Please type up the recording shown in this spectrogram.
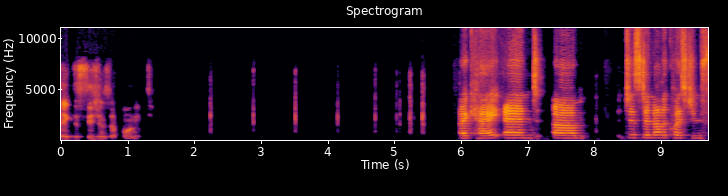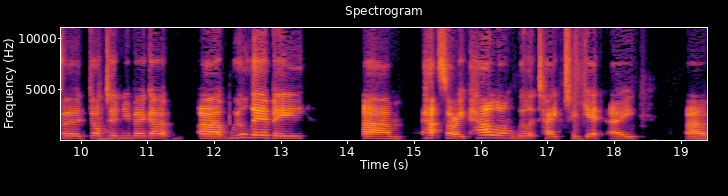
take decisions upon it. Okay, and um, just another question for Dr. Neuberger. Uh, will there be um, how, sorry, how long will it take to get a, uh,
